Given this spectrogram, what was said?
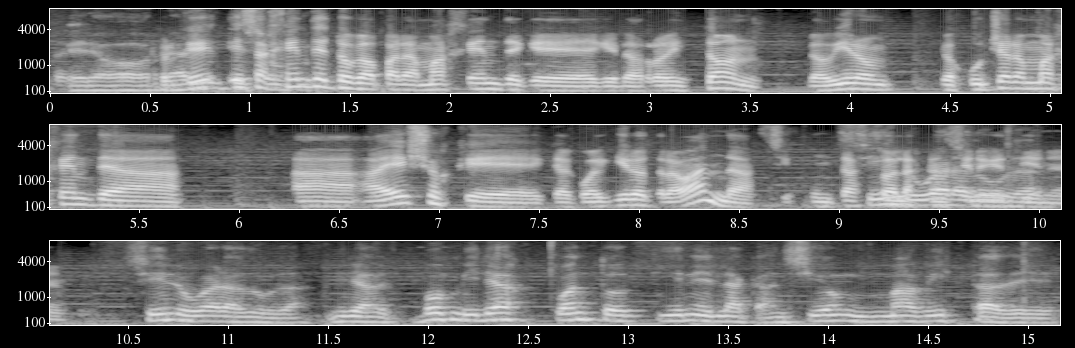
Pero Porque esa gente toca para más gente que, los Rolling Stones. Lo vieron, lo escucharon más gente a, ellos que, a cualquier otra banda, si juntás todas las canciones que tienen. Sin lugar a duda. Mira, vos mirás cuánto tiene la canción más vista de,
